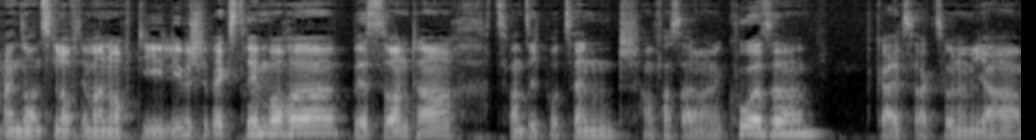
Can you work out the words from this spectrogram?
ansonsten läuft immer noch die Liebeschip Extremwoche bis Sonntag, 20% auf fast alle meine Kurse. Geilste Aktion im Jahr.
